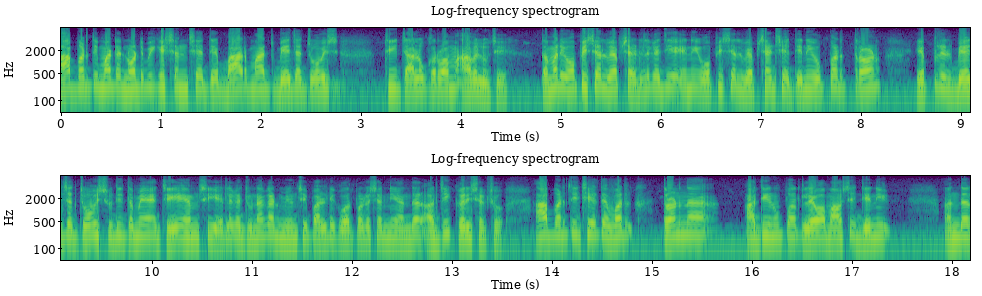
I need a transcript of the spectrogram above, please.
આ ભરતી માટે નોટિફિકેશન છે તે બાર માર્ચ બે હજાર ચોવીસથી ચાલુ કરવામાં આવેલું છે. તમારી ઓફિશિયલ વેબસાઇટ એટલે કે જે એની ઓફિશિયલ વેબસાઇટ છે, તેની ઉપર ત્રણ એપ્રિલ બે હજાર ચોવીસ સુધી તમે જેએમસી એટલે કે જૂનાગઢ મ્યુનિસિપાલિટી કોર્પોરેશનની અંદર અરજી કરી શકશો. આ ભરતી છે તે વર્ગ ત્રણના આધીન ઉપર લેવામાં આવશે, જેની અંદર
